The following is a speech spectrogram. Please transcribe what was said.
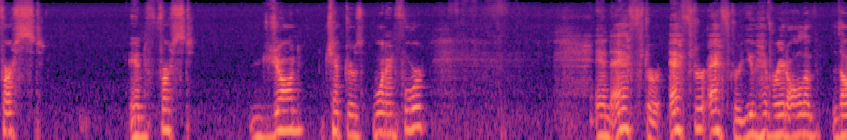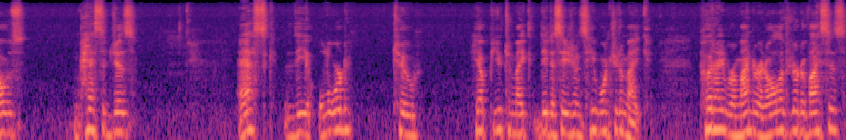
first and first John chapters 1 and 4 and after after after you have read all of those passages ask the Lord to help you to make the decisions he wants you to make put a reminder in all of your devices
